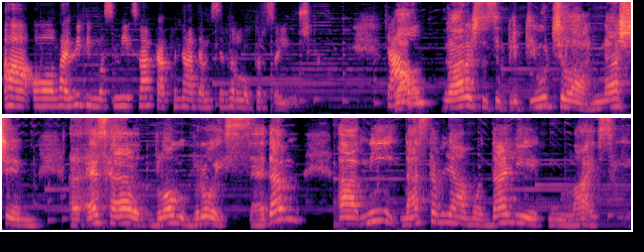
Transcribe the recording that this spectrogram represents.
a ovaj, vidimo se mi svakako, nadam se, vrlo brzo i uživo. Ćao! Rana što se priključila našem eh, SHL vlogu broj 7, a mi nastavljamo dalje u live.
